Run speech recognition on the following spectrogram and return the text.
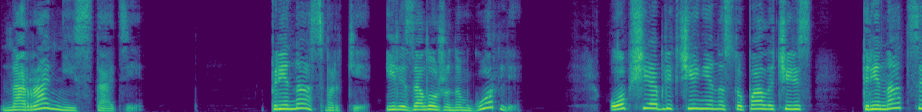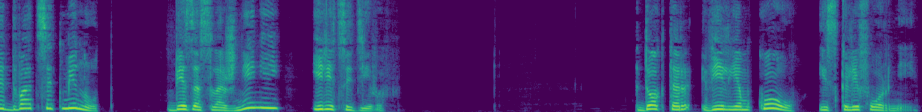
на ранней стадии. При насморке или заложенном горле общее облегчение наступало через 13-20 минут, без осложнений и рецидивов. Доктор Вильям Коу из Калифорнии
